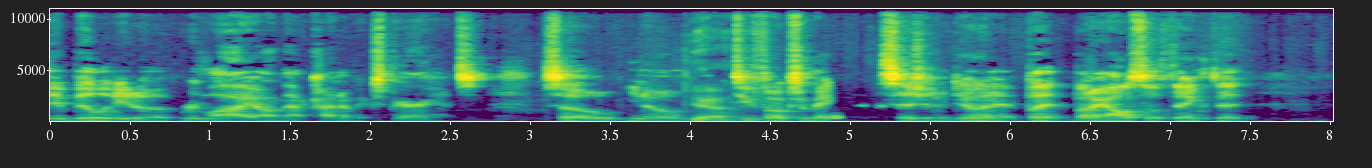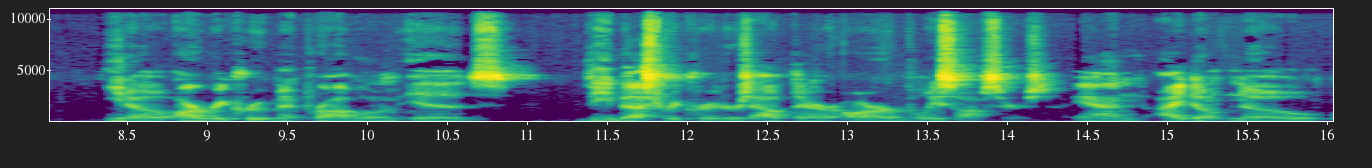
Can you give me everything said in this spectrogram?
the ability to rely on that kind of experience. So, you know, yeah. two folks are making the decision of doing it. But but I also think that, you know, our recruitment problem is the best recruiters out there are police officers. And I don't know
